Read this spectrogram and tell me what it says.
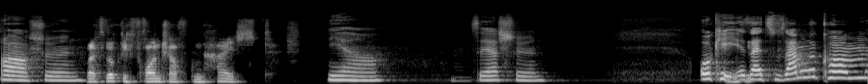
Oh, schön. Was wirklich Freundschaften heißt. Ja, sehr schön. Okay, ihr seid zusammengekommen.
